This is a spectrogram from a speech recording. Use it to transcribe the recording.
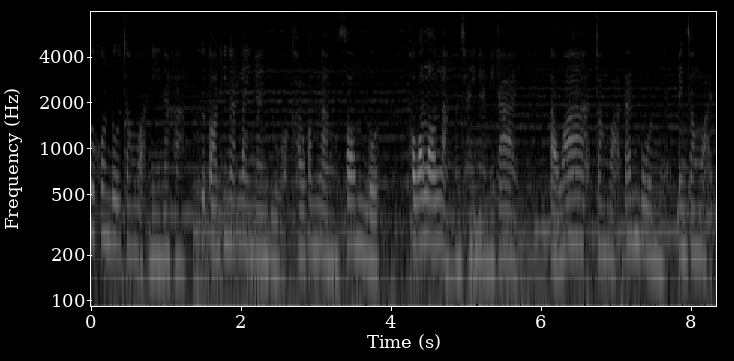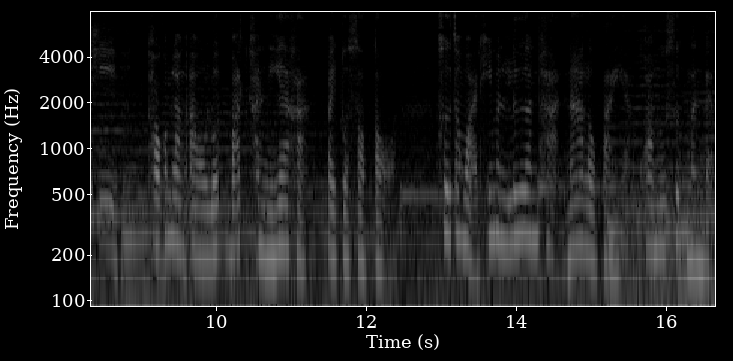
ทุกคนดูจังหวะนี้นะคะ คือตอนที่นัดรายงานอยู่เขากำลังซ่อมรถ เพราะว่าล้อหลังมันใช้งานไม่ได้ แต่ว่าจังหวะด้านบนเนี่ยเป็นจังหวะที่เขากำลังเอารถบัสคันนี้อะค่ะ ไปตรวจสอบต่อ คือจังหวะที่มันเลื่อนผ่านหน้าเราไปอะความรู้สึกมันแบบ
